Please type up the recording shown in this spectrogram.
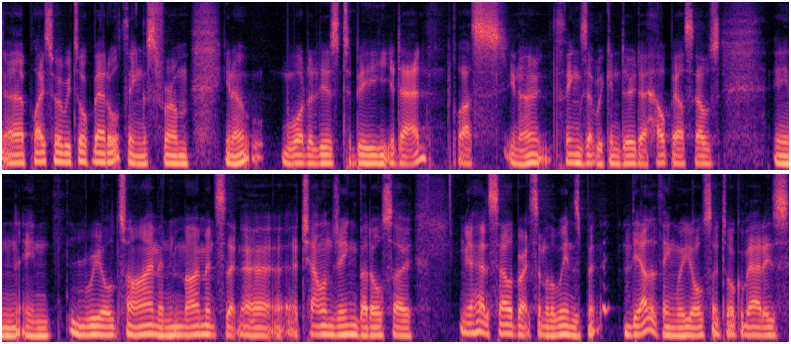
a place where we talk about all things from, you know, what it is to be a dad, plus, you know, things that we can do to help ourselves in, in real time and moments that are, are challenging, but also you know, how to celebrate some of the wins. But the other thing we also talk about is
